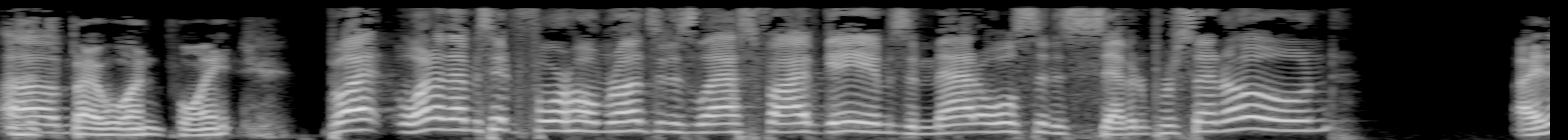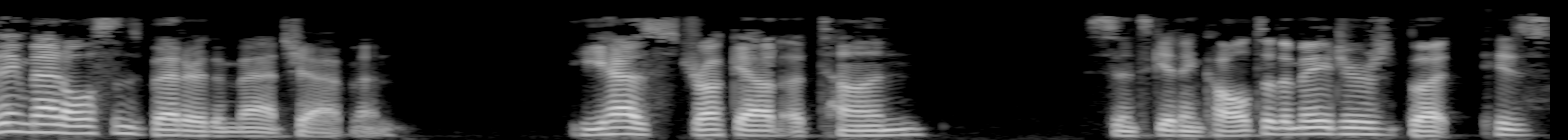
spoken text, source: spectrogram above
That's Um, by one point. But one of them has hit four home runs in his last five games, and Matt Olson is seven percent owned. I think Matt Olson's better than Matt Chapman. He has struck out a ton since getting called to the majors, but his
